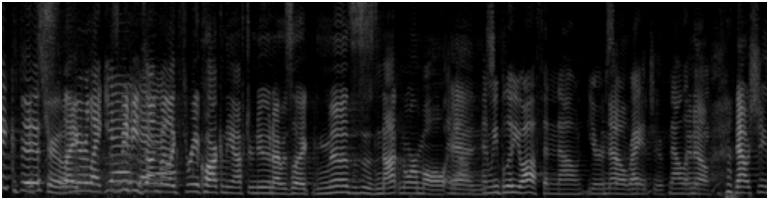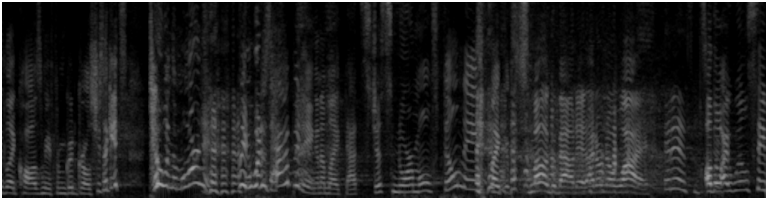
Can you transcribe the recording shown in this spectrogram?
like this. It's true. Like, You're like, yeah, we'd be yeah. done by like three o'clock in the afternoon. I was like, no, this is not normal. And and we blew you off, and now you're now so right. you. Now look I know. now she like calls me from Good Girls. She's like, it's two in the morning. I mean, what is happening? And I'm like, that's just normal filming. Like smug about it. I don't know why. It is. Although I will say,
